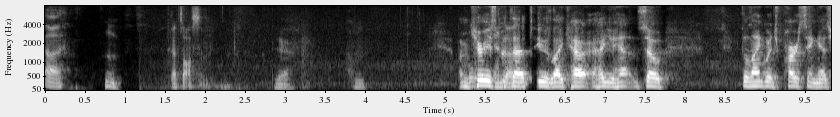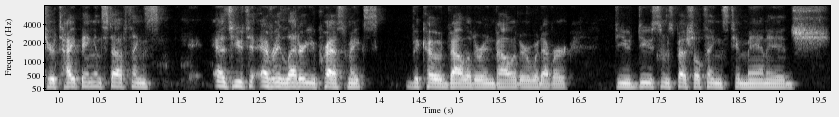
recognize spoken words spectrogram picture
Uh, hmm. That's awesome. Yeah. Um, I'm cool. curious and, with uh, that too, like how how you have so the language parsing as you're typing and stuff, things as you to every letter you press makes the code valid or invalid or whatever. Do you do some special things to manage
